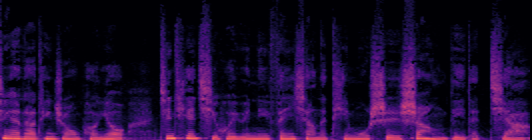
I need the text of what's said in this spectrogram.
亲爱的听众朋友，今天启慧与您分享的题目是“上帝的家”。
